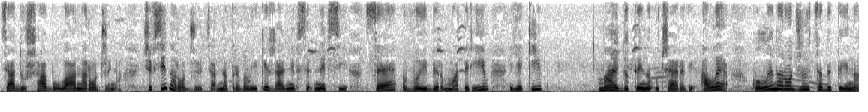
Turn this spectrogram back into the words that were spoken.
ця душа була народжена. Чи всі народжуються? На превеликий жаль, не всі. Не всі. Це вибір матерів, які мають дитину у череві. Але коли народжується дитина,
